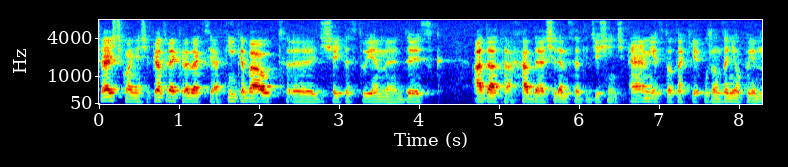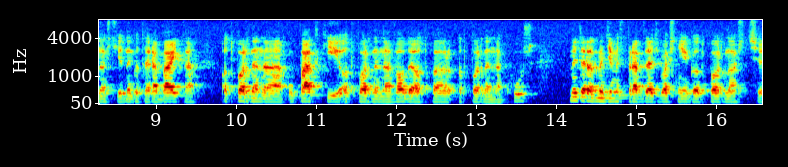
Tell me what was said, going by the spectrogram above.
Cześć, kłania się Piotrek, redakcja Think About. E, Dzisiaj testujemy dysk Adata HD 710M. Jest to takie urządzenie o pojemności 1 terabajta, odporne na upadki, odporne na wodę, odpor, odporne na kurz. My teraz będziemy sprawdzać właśnie jego odporność e,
